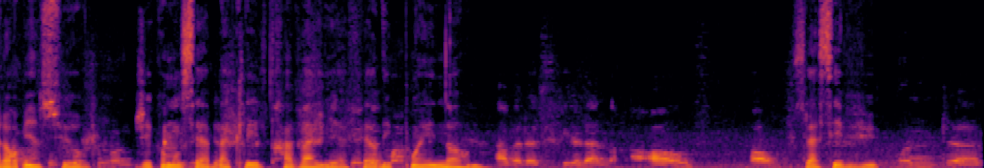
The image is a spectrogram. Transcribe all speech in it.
Alors bien sûr, j'ai commencé à bâcler le travail et à faire des points énormes. Cela s'est vu. Ähm,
